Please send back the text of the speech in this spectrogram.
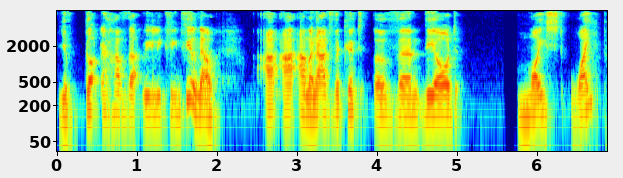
you've got to have that really clean feel. Now, I, I, I'm an advocate of um, the odd moist wipe,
